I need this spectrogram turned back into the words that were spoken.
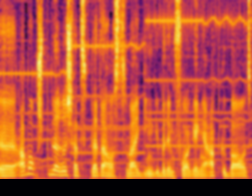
äh, aber auch spielerisch hat Splatterhouse 2 gegenüber dem Vorgänger abgebaut.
